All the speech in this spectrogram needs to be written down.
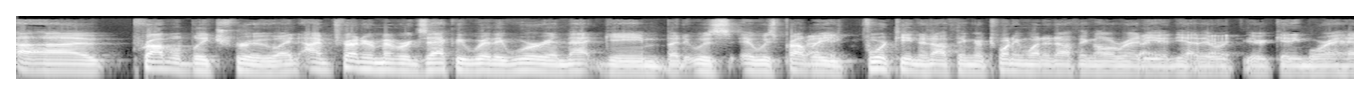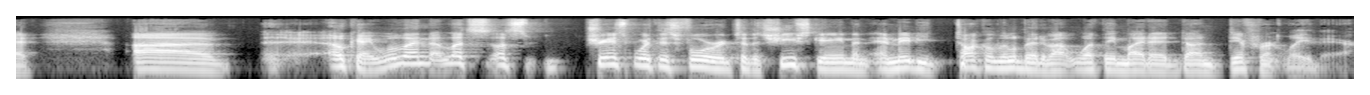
Uh, probably true. I, am trying to remember exactly where they were in that game, but it was it was probably right. 14 to nothing or 21 to nothing already, right. and yeah, they right. were they were getting more ahead. Uh, okay, well then let's let's transport this forward to the Chiefs game and, and maybe talk a little bit about what they might have done differently there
